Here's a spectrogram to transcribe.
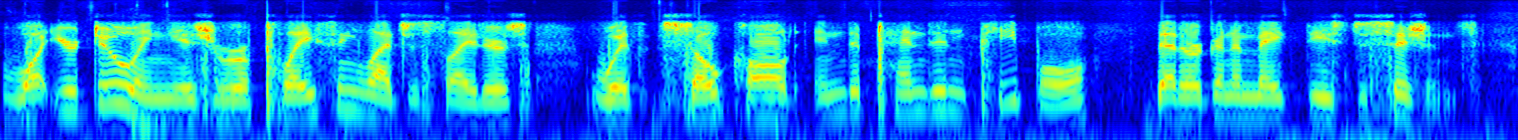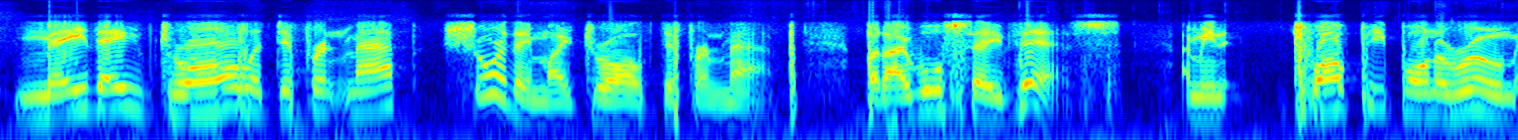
what you're doing is you're replacing legislators with so-called independent people that are going to make these decisions. May they draw a different map? Sure, they might draw a different map. But I will say this. I mean, 12 people in a room,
